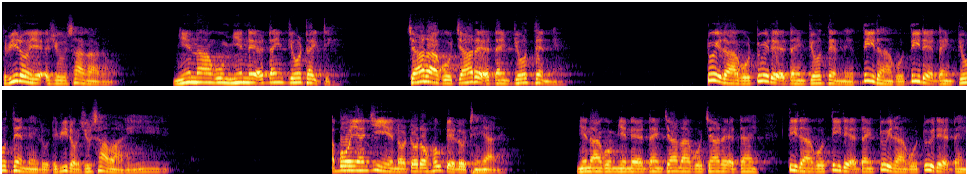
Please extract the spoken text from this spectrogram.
တပည့်တော်ရဲ့အယူဆကတော့မြင်တာကိုမြင်တဲ့အတိုင်းပြောတတ်တယ်ကြားတာကိုကြားတဲ့အတိုင်းပြောတတ်တယ်တွေ့တာကိုတွေ့တဲ့အတိုင်းပြောတတ်တယ်သိတာကိုသိတဲ့အတိုင်းပြောတတ်တယ်လို့တပည့်တော်ယူဆပါတယ်တဲ့ အပေါ်ယံကြည့်ရင်တော့တော်တော်ဟုတ်တယ်လို့ထင်ရတယ်မြင်တာကိုမြင်တဲ့အတိုင်းကြားတာကိုကြားတဲ့အတိုင်းသိတာကိုသိတဲ့အတိုင်းတွေ့တာကိုတွေ့တဲ့အတိုင်း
